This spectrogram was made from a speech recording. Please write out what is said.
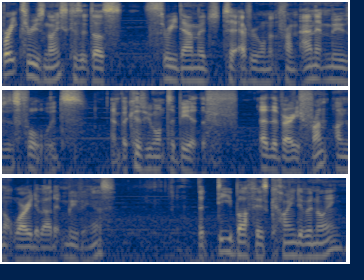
Breakthrough is nice because it does 3 damage to everyone at the front and it moves us forwards. And because we want to be at the at the very front, I'm not worried about it moving us. The debuff is kind of annoying,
